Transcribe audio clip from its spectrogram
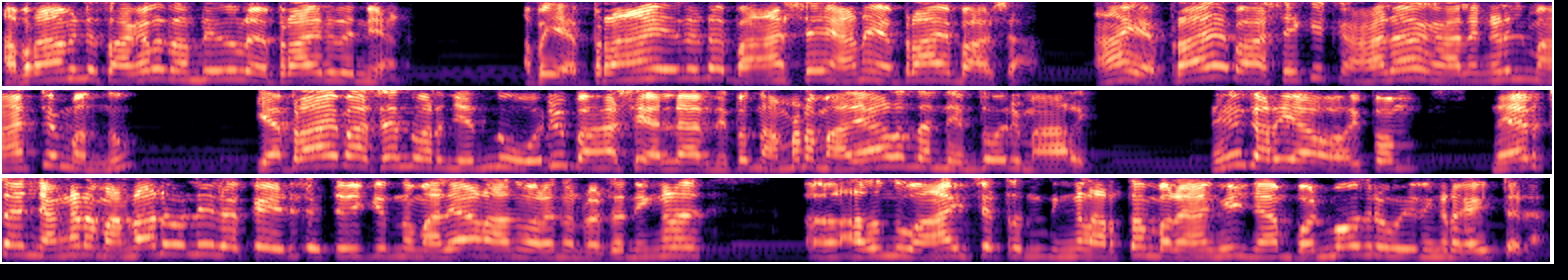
അബ്രാമിന്റെ സകല സന്ധ്യതകളും എബ്രായർ തന്നെയാണ്. അപ്പൊ എബ്രായരുടെ ഭാഷയാണ് എബ്രായ ഭാഷ. ആ എബ്രായ ഭാഷയ്ക്ക് കാലാകാലങ്ങളിൽ മാറ്റം വന്നു. എബ്രായ ഭാഷ എന്ന് പറഞ്ഞ എന്നും ഒരു ഭാഷയല്ലായിരുന്നു. ഇപ്പൊ നമ്മുടെ മലയാളം തന്നെ എന്തോ ഒരു മാറി. നിങ്ങൾക്കറിയാവോ? ഇപ്പം നേരത്തെ ഞങ്ങളുടെ മണ്ണാടുപള്ളിയിലൊക്കെ എഴുതി വെച്ചിരിക്കുന്ന മലയാളം എന്ന് പറയുന്നുണ്ട്. പക്ഷെ നിങ്ങൾ അതൊന്ന് വായിച്ചിട്ട് നിങ്ങൾ അർത്ഥം പറയാമെങ്കിൽ ഞാൻ പൊന്മോതിര പോയി നിങ്ങളുടെ കൈ തരാം.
